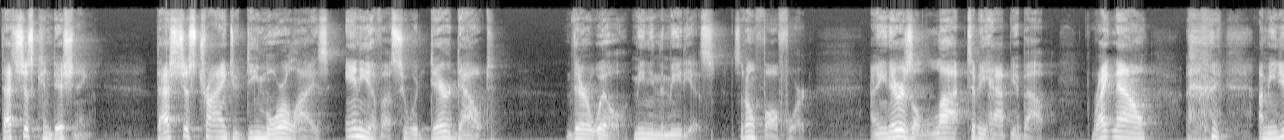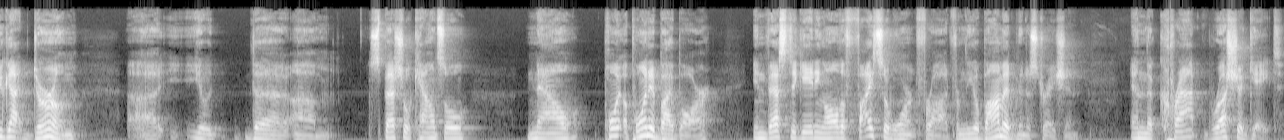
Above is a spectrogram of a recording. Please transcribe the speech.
that's just conditioning. That's just trying to demoralize any of us who would dare doubt their will, meaning the media's. So don't fall for it. I mean, there is a lot to be happy about. Right now, I mean, you got Durham, uh, you know, the um, special counsel now point, appointed by Barr investigating all the FISA warrant fraud from the Obama administration and the crap Russia gate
